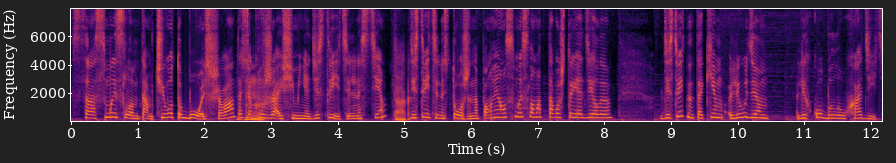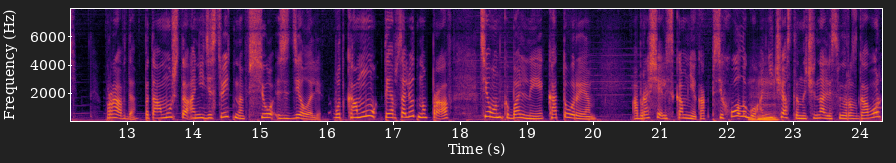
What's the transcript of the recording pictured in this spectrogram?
со смыслом там чего-то большего, то есть mm. окружающей меня действительности. Так. Действительность тоже наполняла смыслом от того, что я делаю. Действительно, таким людям легко было уходить. Правда, потому что они действительно все сделали. Вот кому ты абсолютно прав, те онкобольные, которые обращались ко мне как к психологу, mm-hmm. они часто начинали свой разговор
